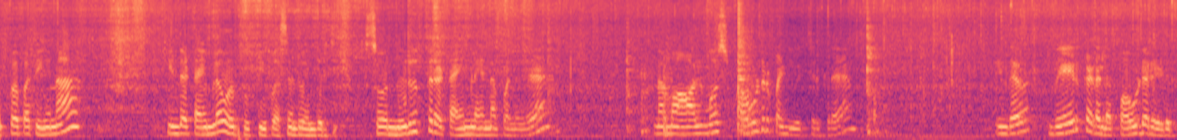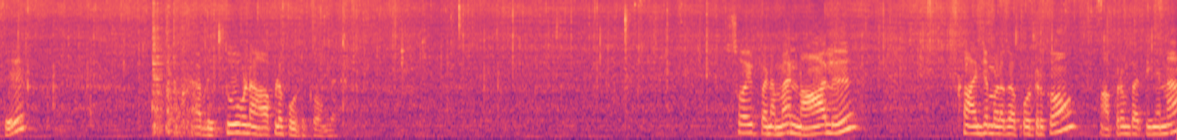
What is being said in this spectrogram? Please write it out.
இப்போ பார்த்தீங்கன்னா இந்த டைமில் ஒரு ஃபிஃப்டி பர்சன்ட் வெந்துருச்சு. ஸோ நிறுத்துகிற டைமில் என்ன பண்ணுங்கள் நம்ம ஆல்மோஸ்ட் பவுடர் பண்ணி வச்சுருக்கிற இந்த வேர்க்கடலை பவுடர் எடுத்து அப்படி தூவின ஆப்பில் போட்டுக்கோங்க. ஸோ இப்போ நம்ம நாலு காஞ்ச மிளகா போட்டிருக்கோம். அப்புறம் பார்த்திங்கன்னா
